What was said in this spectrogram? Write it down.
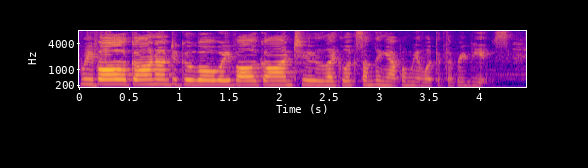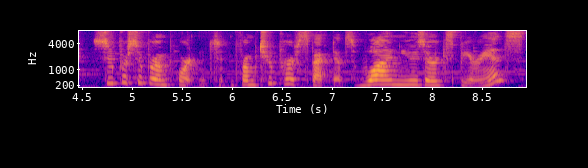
We've all gone onto Google, we've all gone to like look something up and we look at the reviews. Super, super important from two perspectives. One, user experience.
